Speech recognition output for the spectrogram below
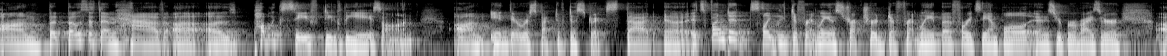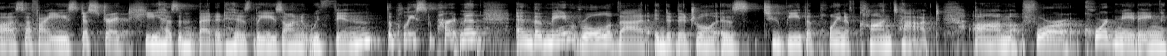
Um, but both of them have a, a public safety liaison um, in their respective districts that uh, it's funded slightly differently and structured differently. But for example, in Supervisor uh, Safai's district, he has embedded his liaison within the police department. And the main role of that individual is to be the point of contact um, for coordinating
